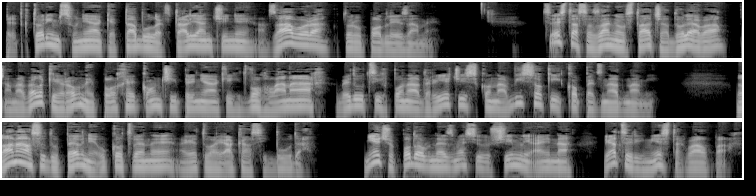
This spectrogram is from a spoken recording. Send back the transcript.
pred ktorým sú nejaké tabule v taliančine a závora, ktorú podliezame. Cesta sa za ňou stáča doľava a na veľkej rovnej ploche končí pri nejakých dvoch lanách, vedúcich ponad riečisko na vysoký kopec nad nami. Laná sú tu pevne ukotvené a je tu aj akási búda. Niečo podobné sme si už všimli aj na viacerých miestach v Alpách.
